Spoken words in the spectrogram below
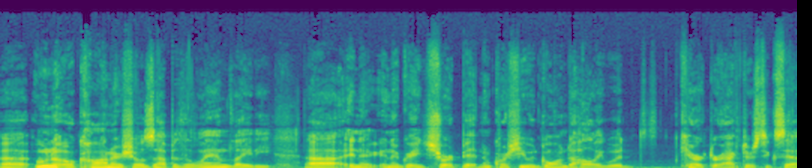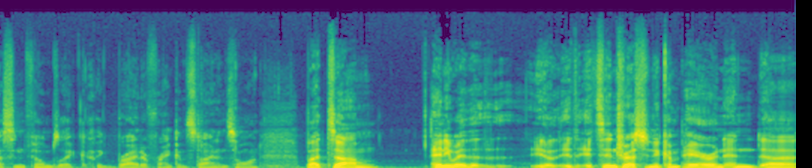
uh Una O'Connor shows up as a landlady uh, in a in a great short bit, and of course she would go on to Hollywood character actor success in films like I think Bride of Frankenstein and so on. But um, anyway, the, you know, it, it's interesting to compare and and uh,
